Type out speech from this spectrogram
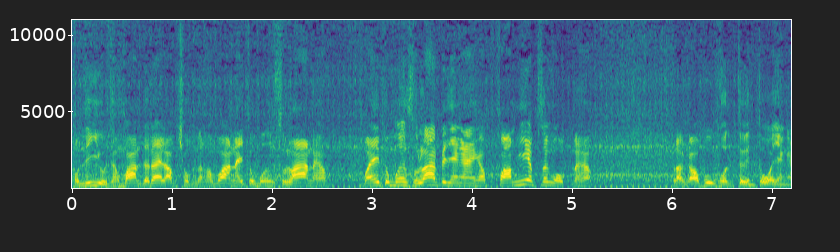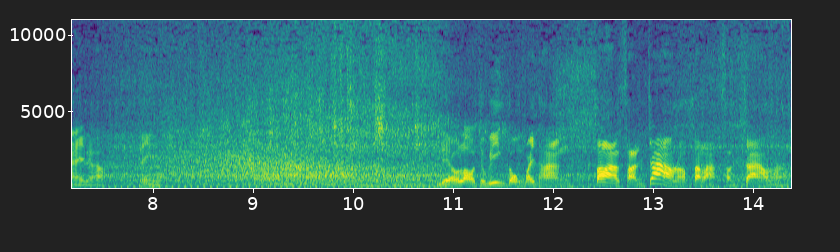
คนที่อยู่ทางบ้านจะได้รับชมนะครับ ว่าในตัวเมืองสุราษฎร์นะครับในตัวเมืองสุราษฎร์เป็นยังไงครับ ความเงียบสงบนะครับ แล้วก็ผู้คนตื่นตัวยังไงนะครับนี่ เดี๋ยวเราจะวิ่งตรงไปทางตลาดสันเจ้านะครับ ตลาดสันเจ้านะครับ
